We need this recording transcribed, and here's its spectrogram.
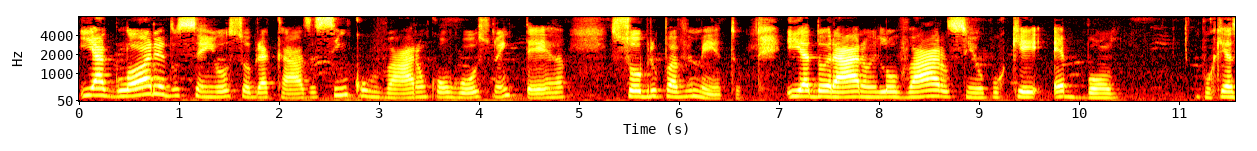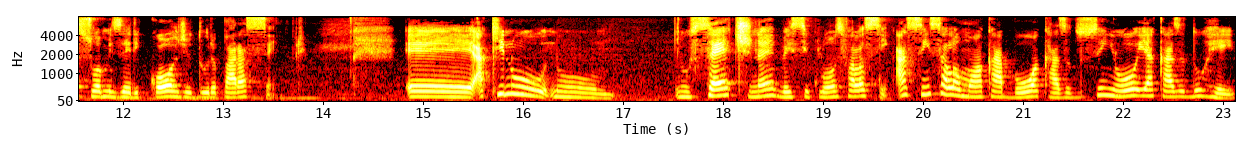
e a glória do Senhor sobre a casa se encurvaram com o rosto em terra sobre o pavimento e adoraram e louvaram o Senhor porque é bom, porque a sua misericórdia dura para sempre. É, aqui no, no, no 7, né, versículo 11, fala assim: Assim Salomão acabou a casa do Senhor e a casa do rei.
